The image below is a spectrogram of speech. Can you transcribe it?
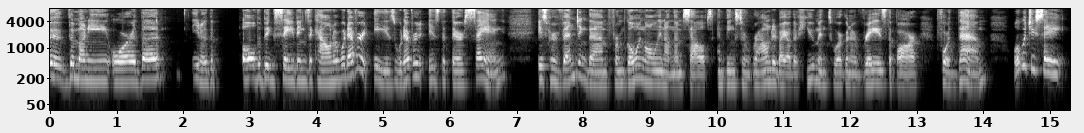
uh, the money or the you know the all the big savings account or whatever it is whatever it is that they're saying is preventing them from going all in on themselves and being surrounded by other humans who are going to raise the bar for them, what would you say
